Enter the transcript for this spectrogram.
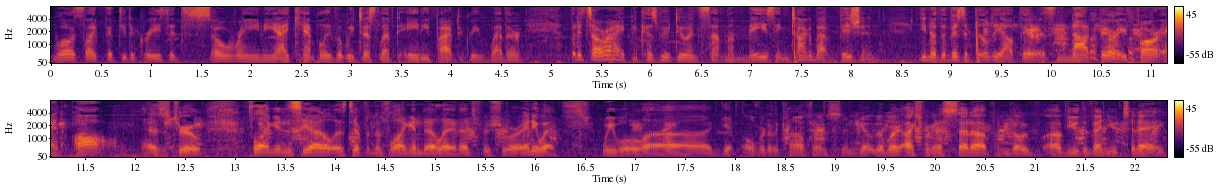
Well, it's like 50 degrees. It's so rainy. I can't believe it. We just left 85 degree weather, but it's all right because we're doing something amazing. Talk about vision. You know, the visibility out there is not very far at all. That's true. Flying into Seattle is different than flying into LA, that's for sure. Anyway, we will uh, get over to the conference and get. We're actually we're going to set up and go uh, view the venue today,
